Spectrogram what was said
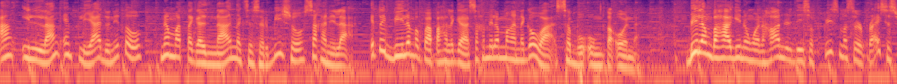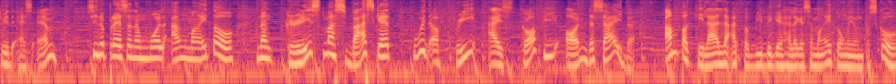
ang ilang empleyado nito na matagal nang nagsaserbisyo sa kanila. Ito'y bilang magpapahalaga sa kanilang mga nagawa sa buong taon. Bilang bahagi ng 100 Days of Christmas Surprises with SM, sinupresa ng mall ang mga ito ng Christmas basket with a free iced coffee on the side. Ang pagkilala at pagbibigay halaga sa mga ito ngayong Pasko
